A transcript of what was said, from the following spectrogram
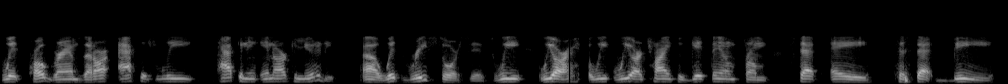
with programs that are actively happening in our community uh, with resources. We we are we, we are trying to get them from step A to step B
